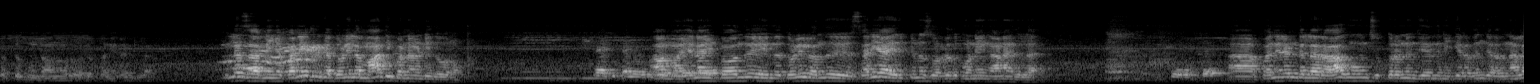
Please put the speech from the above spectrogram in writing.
பத்துக்கு உண்டானவர் ஒரு பன்னிரெண்டில். இல்லை சார் நீங்கள் பண்ணிட்டு இருக்க தொழிலை மாற்றி பண்ண வேண்டியது வரும். ஆமாம் ஏன்னா இப்போ வந்து இந்த தொழில் வந்து சரியாக இருக்குன்னு சொல்கிறதுக்கு ஒன்றையும் காணும் இதில் பன்னிரெண்டில் ராகுவும் சுக்கரனும் சேர்ந்து நிற்கிறதுங்கிறதுனால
